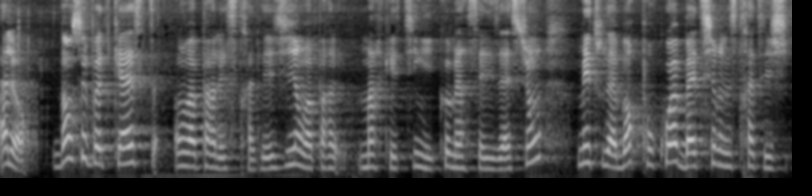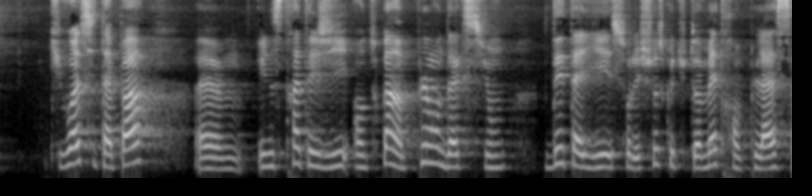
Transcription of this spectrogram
Alors, dans ce podcast, on va parler stratégie, on va parler marketing et commercialisation, mais tout d'abord, pourquoi bâtir une stratégie? Tu vois, si t'as pas euh, une stratégie, en tout cas un plan d'action détaillé sur les choses que tu dois mettre en place,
